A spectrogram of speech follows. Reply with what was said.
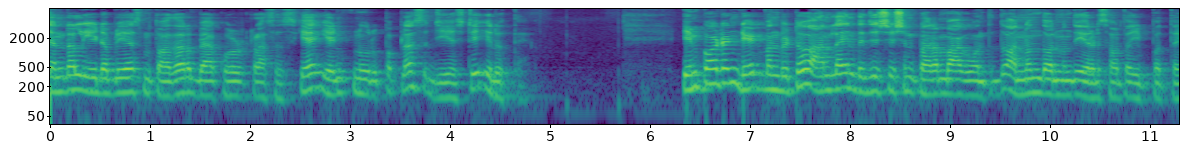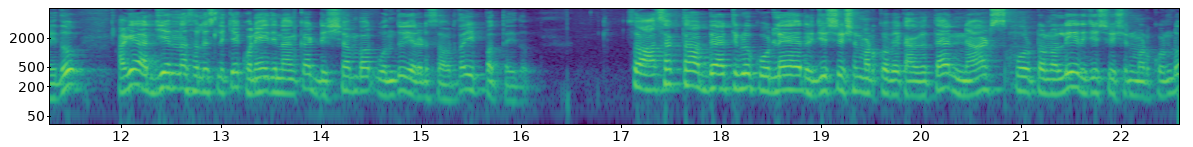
ಜನರಲ್ ಇ ಡಬ್ಲ್ಯೂ ಎಸ್ ಮತ್ತು ಅದರ್ ಬ್ಯಾಕ್ವರ್ಡ್ ಕ್ಲಾಸಸ್ಗೆ ಎಂಟುನೂರು ರೂಪಾಯಿ ಪ್ಲಸ್ ಜಿ ಎಸ್ ಟಿ ಇರುತ್ತೆ. ಇಂಪಾರ್ಟೆಂಟ್ ಡೇಟ್ ಬಂದುಬಿಟ್ಟು ಆನ್ಲೈನ್ ರಿಜಿಸ್ಟ್ರೇಷನ್ ಪ್ರಾರಂಭ ಆಗುವಂಥದ್ದು ಹನ್ನೊಂದು ಹನ್ನೊಂದು ಎರಡು ಸಾವಿರದ ಇಪ್ಪತ್ತೈದು. ಹಾಗೆ ಅರ್ಜಿಯನ್ನು ಸಲ್ಲಿಸಲಿಕ್ಕೆ ಕೊನೆಯ ದಿನಾಂಕ ಡಿಸೆಂಬರ್ ಒಂದು ಎರಡು ಸಾವಿರದ ಇಪ್ಪತ್ತೈದು. ಸೊ ಆಸಕ್ತ ಅಭ್ಯರ್ಥಿಗಳು ಕೂಡಲೇ ರಿಜಿಸ್ಟ್ರೇಷನ್ ಮಾಡ್ಕೋಬೇಕಾಗುತ್ತೆ. ನ್ಯಾಟ್ಸ್ ಪೋರ್ಟಲ್ನಲ್ಲಿ ರಿಜಿಸ್ಟ್ರೇಷನ್ ಮಾಡಿಕೊಂಡು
